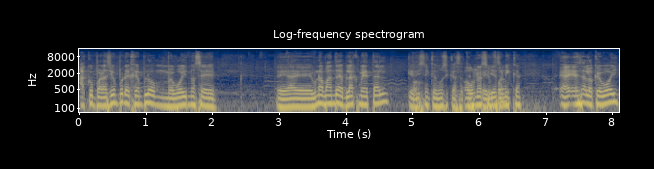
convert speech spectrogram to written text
A comparación, por ejemplo, me voy, no sé... eh, a una banda de black metal que O- dicen que es música O satánica una y eso. sinfónica. Eh, Es a lo que voy.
